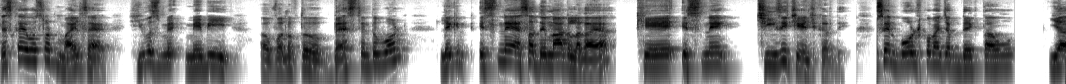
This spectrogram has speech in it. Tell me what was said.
This guy was not miles ahead he was maybe one of the best in the world लेकिन इसने ऐसा दिमाग लगाया कि इसने चीज़ ही चेंज कर दी। हुसैन बोल्ट को मैं जब देखता हूँ या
